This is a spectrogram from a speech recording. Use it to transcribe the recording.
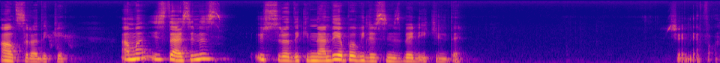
Alt sıradaki. Ama isterseniz üst sıradakinden de yapabilirsiniz böyle ikilide. Şöyle yapalım.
